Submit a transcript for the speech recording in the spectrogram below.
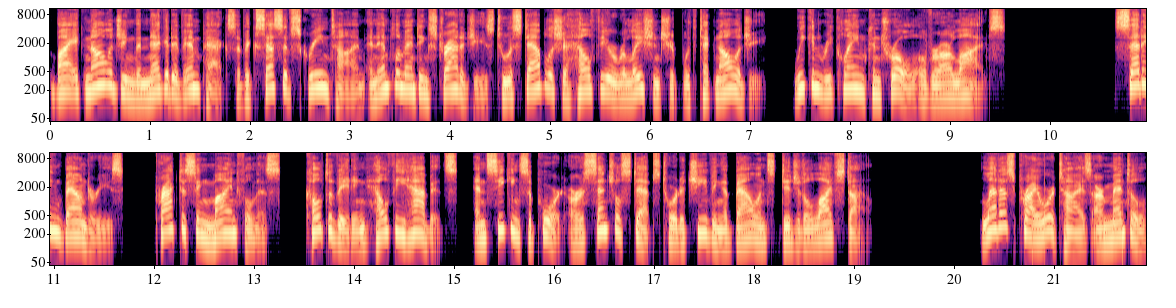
By acknowledging the negative impacts of excessive screen time and implementing strategies to establish a healthier relationship with technology, we can reclaim control over our lives. Setting boundaries, practicing mindfulness, cultivating healthy habits, and seeking support are essential steps toward achieving a balanced digital lifestyle. Let us prioritize our mental,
